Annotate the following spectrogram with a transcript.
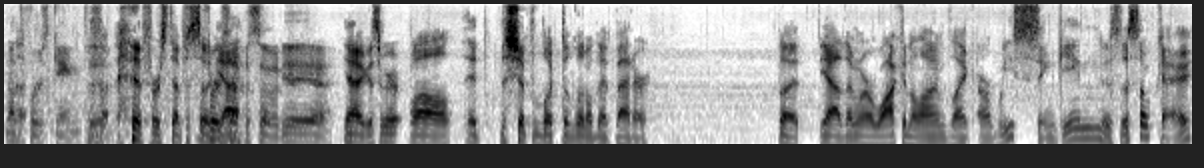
Not the uh, first game. The First episode, first yeah. episode. Yeah, yeah, yeah. Yeah, because we're well, it the ship looked a little bit better. But yeah, then we are walking along like, are we sinking? Is this okay?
